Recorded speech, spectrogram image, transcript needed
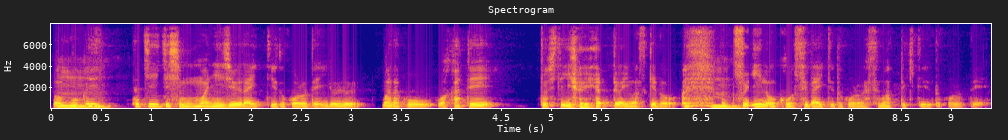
まあ、僕たち自身もまあ20代っていうところでいろいろ、まだこう、若手としていろいろやってはいますけど、うん、次のこう世代っていうところが迫ってきているところで、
